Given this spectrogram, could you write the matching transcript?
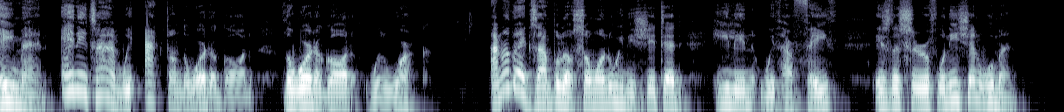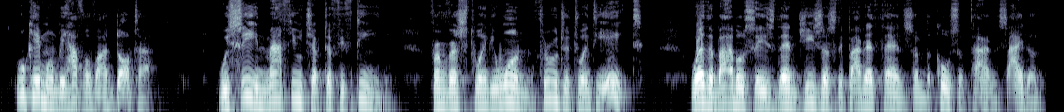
Amen. Anytime we act on the word of God, the word of God will work. Another example of someone who initiated healing with her faith is the Syrophoenician woman who came on behalf of her daughter We see in Matthew chapter 15 from verse 21 through to 28 where the Bible says, Then Jesus departed thence from the coast of Tyre and Sidon.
